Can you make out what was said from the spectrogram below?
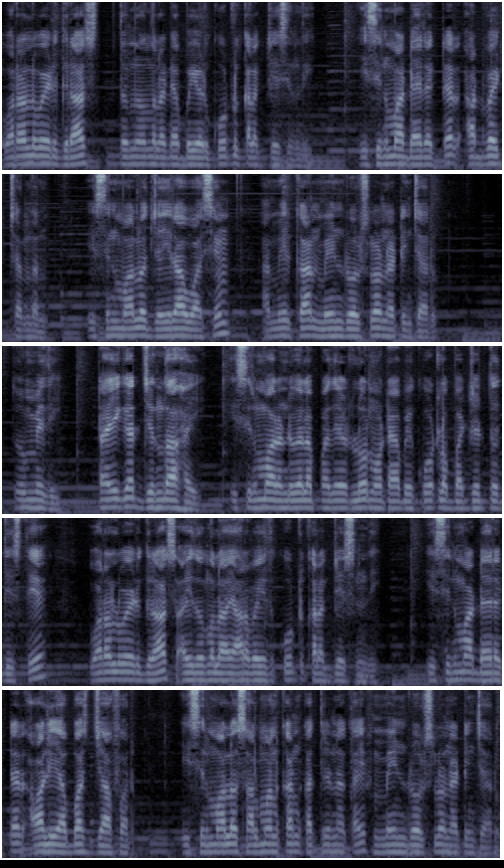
వరల్డ్ వైడ్ గ్రాస్ తొమ్మిది వందల డెబ్బై ఏడు కోట్లు కలెక్ట్ చేసింది. ఈ సినిమా డైరెక్టర్ అడ్వైట్ చందన్. ఈ సినిమాలో జైరా వాసిం అమీర్ ఖాన్ మెయిన్ రోల్స్లో నటించారు. తొమ్మిది టైగర్ జిందా హై ఈ సినిమా రెండు వేల పదిహేడులో నూట యాభై కోట్ల బడ్జెట్తో తీస్తే వరల్డ్ వైడ్ గ్రాస్ ఐదు వందల అరవై ఐదు కోట్లు కలెక్ట్ చేసింది. ఈ సినిమా డైరెక్టర్ ఆలీ అబ్బాస్ జాఫర్. ఈ సినిమాలో సల్మాన్ ఖాన్ కత్రినా కైఫ్ మెయిన్ రోల్స్లో నటించారు.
